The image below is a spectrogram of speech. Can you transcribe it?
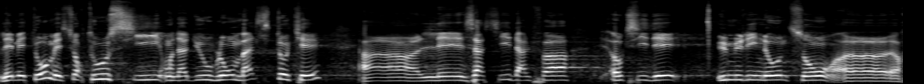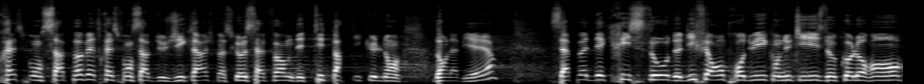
les métaux, mais surtout si on a du houblon mal stocké, euh, les acides alpha oxydés humulinones sont euh, responsables, peuvent être responsables du giclage parce que ça forme des petites particules dans, dans la bière. Ça peut être des cristaux de différents produits qu'on utilise, de colorants,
